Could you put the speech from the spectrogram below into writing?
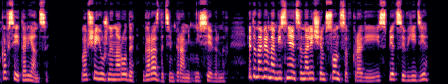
как все итальянцы. Вообще южные народы гораздо темпераментнее северных. Это, наверное, объясняется наличием солнца в крови и специй в еде.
